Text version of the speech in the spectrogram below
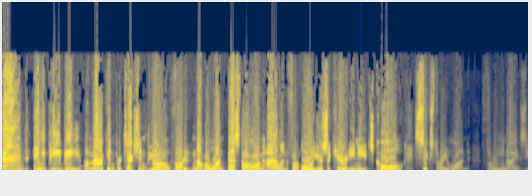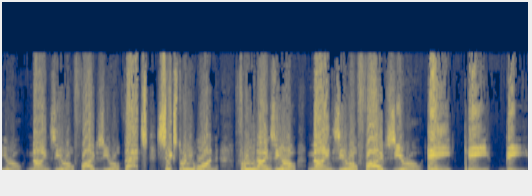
And APB, American Protection Bureau, voted number one best on Long Island for all your security needs. Call 631 390 9050. That's 631 390 9050. APB.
